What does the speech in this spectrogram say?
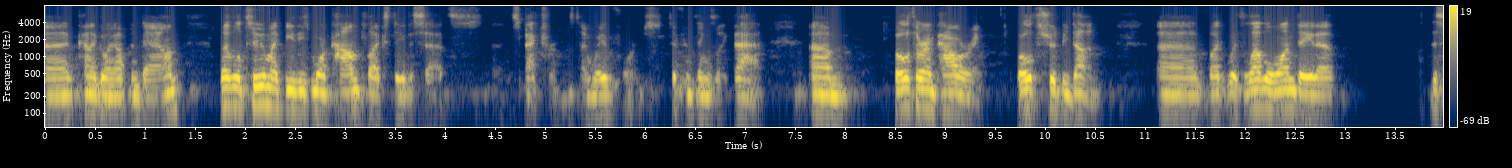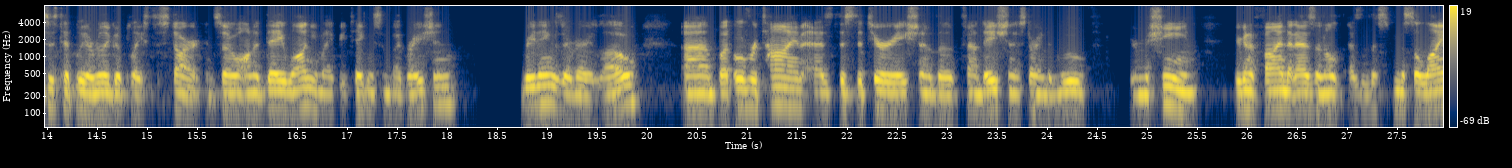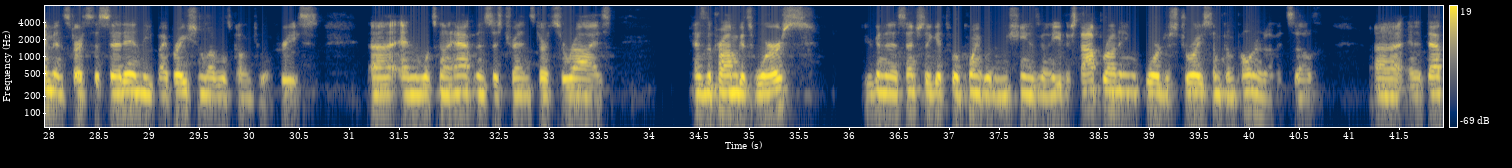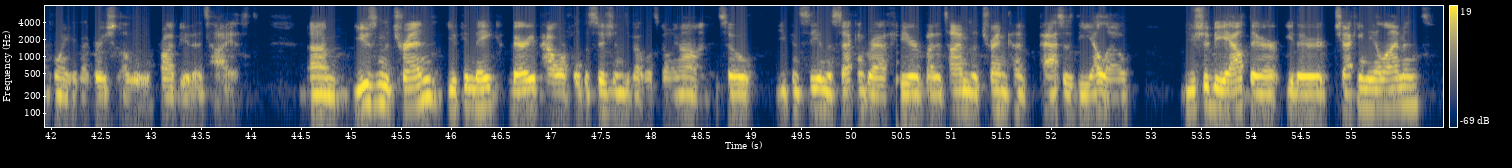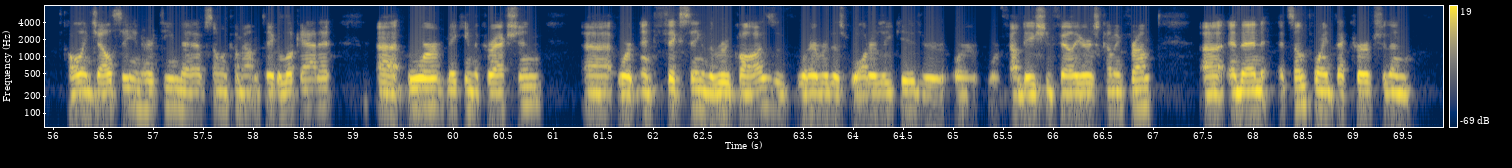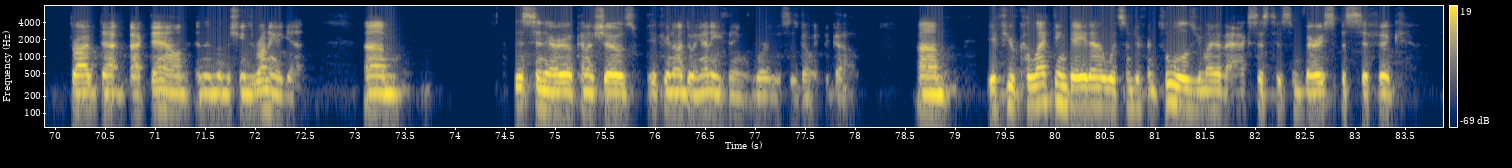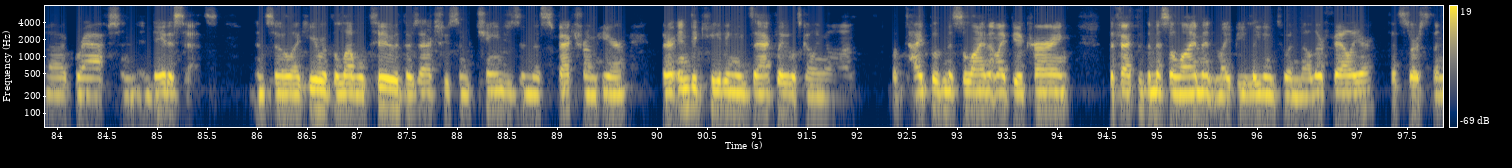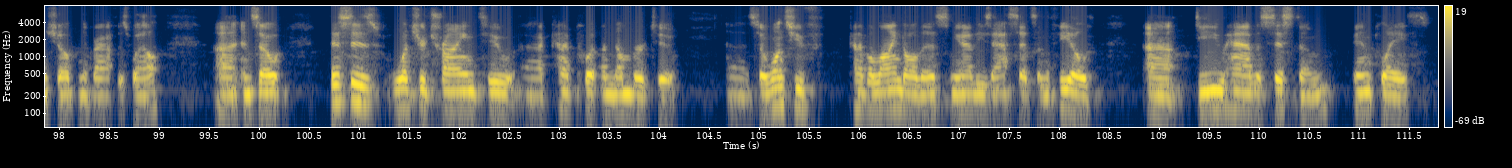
uh, kind of going up and down. Level two might be these more complex data sets, spectrums, time waveforms, different things like that. Um, both are empowering. Both should be done. Uh, but with level one data, this is typically a really good place to start. And so on a day one, you might be taking some vibration readings. They're very low. Um, but over time, as this deterioration of the foundation is starting to move your machine, you're going to find that as, an, as this misalignment starts to set in, the vibration level is going to increase. Uh, and what's going to happen is this trend starts to rise. As the problem gets worse, you're going to essentially get to a point where the machine is going to either stop running or destroy some component of itself. Uh, and at that point, your vibration level will probably be at its highest. Um, using the trend, you can make very powerful decisions about what's going on. So you can see in the second graph here, by the time the trend kind of passes the yellow, you should be out there either checking the alignment, calling Chelsea and her team to have someone come out and take a look at it, uh, or making the correction uh, or and fixing the root cause of whatever this water leakage or, or, or foundation failure is coming from. Uh, and then at some point that curve should then drive that back down, and then the machine's running again. Um, this scenario kind of shows if you're not doing anything where this is going to go. Um, if you're collecting data with some different tools, you might have access to some very specific uh, graphs and, and, data sets. And so like here with the level two, there's actually some changes in the spectrum here that are indicating exactly what's going on. What type of misalignment might be occurring, the fact that the misalignment might be leading to another failure that starts to then show up in the graph as well. Uh, and so this is what you're trying to uh, kind of put a number to. Uh, so once you've kind of aligned all this and you have these assets in the field, uh, do you have a system in place,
